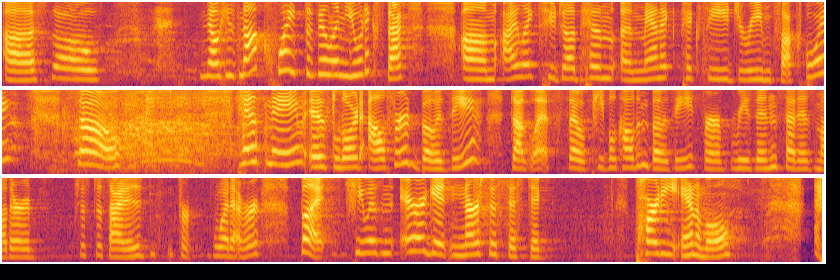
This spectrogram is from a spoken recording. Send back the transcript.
Uh, so, no, he's not quite the villain you would expect. Um, I like to dub him a manic pixie dream fuckboy. So, his name is Lord Alfred Bosie Douglas. So, people called him Bosie for reasons that his mother just decided for whatever. But he was an arrogant, narcissistic party animal.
